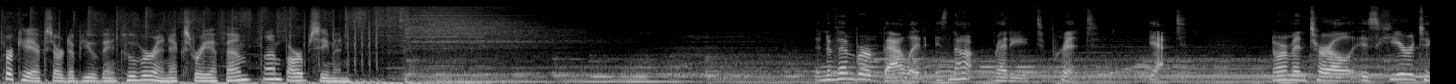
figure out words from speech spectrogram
For KXRW Vancouver and X Ray FM, I'm Barb Seaman. The November ballot is not ready to print yet. Norman Turrill is here to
